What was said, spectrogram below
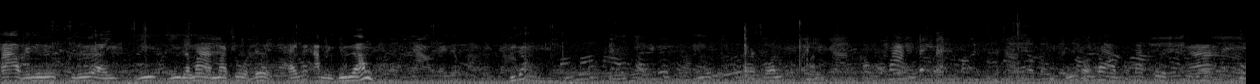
ข้าวเป็นเรือไอ้นี่นี่ละมามาสวดเด้อใครไม่ทำหรือเสือเอาเสือมาสอนเขาบ้างถึงมามาเปิดอ่าก็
